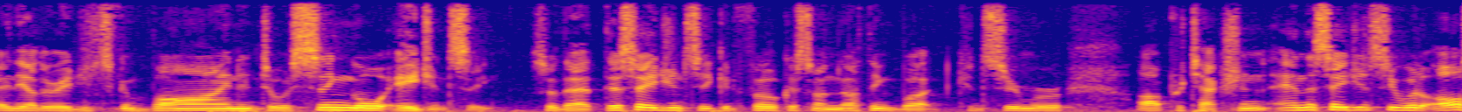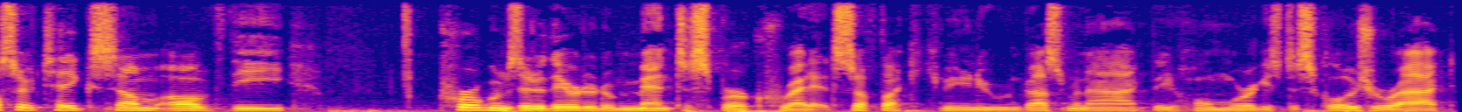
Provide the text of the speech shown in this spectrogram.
and the other agencies combined into a single agency so that this agency could focus on nothing but consumer uh, protection. And this agency would also take some of the programs that are there that are meant to spur credit, stuff like the Community Reinvestment Act, the Home Mortgage Disclosure Act,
